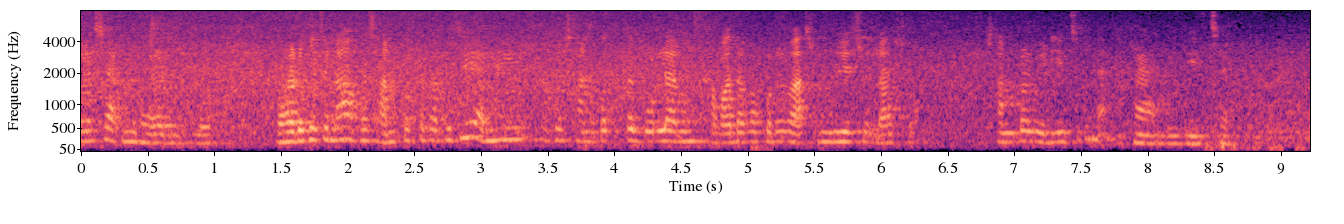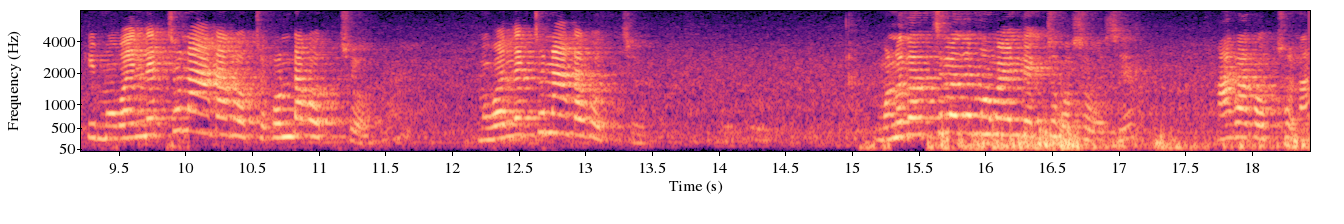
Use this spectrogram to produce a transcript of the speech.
করেছে এখন ঘরে ঢুকলো। ঘরে ঢুকেছে না ওকে স্নান করতে পাঠিয়েছি আমি ওকে স্নান করতে বললে আমি খাওয়া দাওয়া করে বাসন ধুয়ে চলে আসব স্নান করে বেরিয়েছি না হ্যাঁ বেরিয়েছে। কি মোবাইল দেখছ না আঁকা করছ? কোনটা করছ? মোবাইল দেখছ না আঁকা করছ? মনে তো হচ্ছিল যে মোবাইল দেখছ বসে বসে। আঁকা করছ না?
